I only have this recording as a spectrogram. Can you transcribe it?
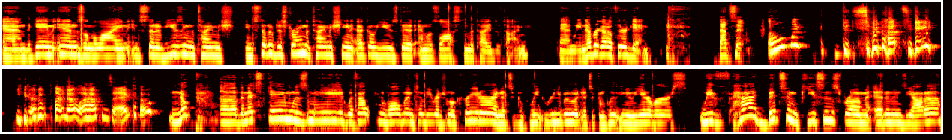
And the game ends on the line instead of using the time mach- instead of destroying the time machine, Echo used it and was lost in the tides of time. And we never got a third game. That's it. Oh my So that's it. You don't find out what happened to Echo. Nope. Uh, the next game was made without the involvement of the original creator, and it's a complete reboot. It's a completely new universe. We've had bits and pieces from Ed Annunziata.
